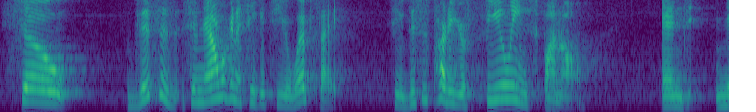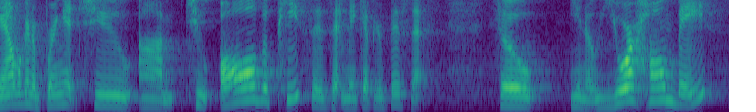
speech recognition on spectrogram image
So this is so now we're going to take it to your website. So this is part of your feelings funnel, and now we're going to bring it to um, to all the pieces that make up your business. So you know your home base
